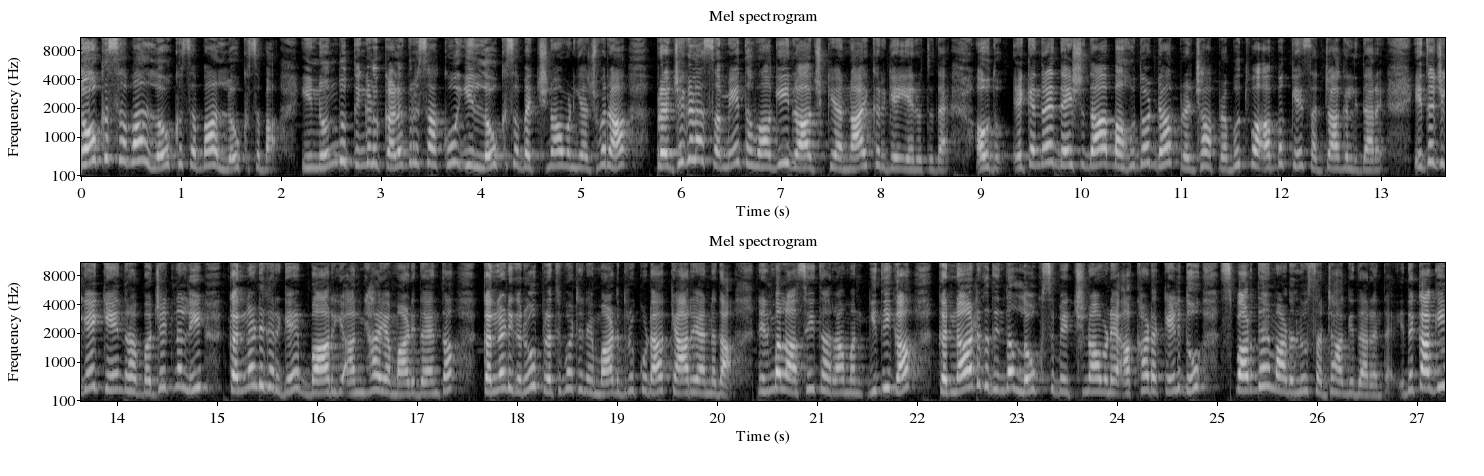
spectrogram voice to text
ಲೋಕಸಭಾ ಲೋಕಸಭಾ ಲೋಕಸಭಾ. ಇನ್ನೊಂದು ತಿಂಗಳು ಕಳೆದ್ರೆ ಸಾಕು, ಈ ಲೋಕಸಭೆ ಚುನಾವಣೆಯ ಜ್ವರ ಪ್ರಜೆಗಳ ಸಮೇತವಾಗಿ ರಾಜಕೀಯ ನಾಯಕರಿಗೆ ಏರುತ್ತದೆ. ಹೌದು, ಏಕೆಂದರೆ ದೇಶದ ಬಹುದೊಡ್ಡ ಪ್ರಜಾಪ್ರಭುತ್ವ ಹಬ್ಬಕ್ಕೆ ಸಜ್ಜಾಗಲಿದ್ದಾರೆ. ಇತ್ತೀಚೆಗೆ ಕೇಂದ್ರ ಬಜೆಟ್ನಲ್ಲಿ ಕನ್ನಡಿಗರಿಗೆ ಭಾರಿ ಅನ್ಯಾಯ ಮಾಡಿದೆ ಅಂತ ಕನ್ನಡಿಗರು ಪ್ರತಿಭಟನೆ ಮಾಡಿದ್ರು ಕೂಡ ಕ್ಯಾರೆ ಅನ್ನದ ನಿರ್ಮಲಾ ಸೀತಾರಾಮನ್ ಇದೀಗ ಕರ್ನಾಟಕದಿಂದ ಲೋಕಸಭೆ ಚುನಾವಣೆ ಅಖಾಡ ಕೇಳಿದು ಸ್ಪರ್ಧೆ ಮಾಡಲು ಸಜ್ಜಾಗಿದ್ದಾರೆ ಅಂತ ಇದಕ್ಕಾಗಿ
